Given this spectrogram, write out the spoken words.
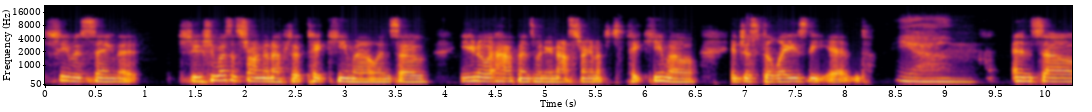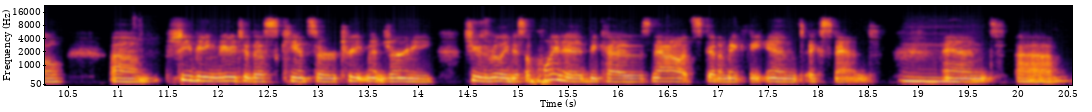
she was saying that she she wasn't strong enough to take chemo, and so you know what happens when you're not strong enough to take chemo? It just delays the end. Yeah. And so um, she being new to this cancer treatment journey, she was really disappointed because now it's going to make the end extend. Mm. And um,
